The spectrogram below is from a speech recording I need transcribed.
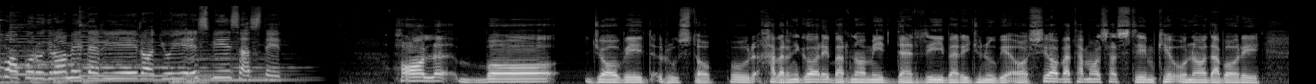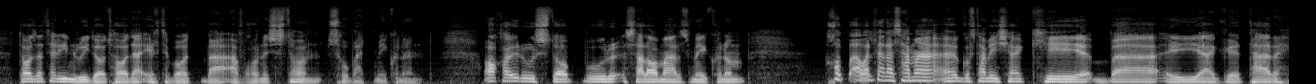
با پروگرام دری رادیوی اس هستید حال با جاوید روستاپور خبرنگار برنامه دری برای جنوب آسیا به تماس هستیم که اونا درباره تازه ترین رویدادها در ارتباط به افغانستان صحبت می کنند. آقای روستاپور سلام عرض می کنم خب اولتر از همه گفتم میشه که به یک طرح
